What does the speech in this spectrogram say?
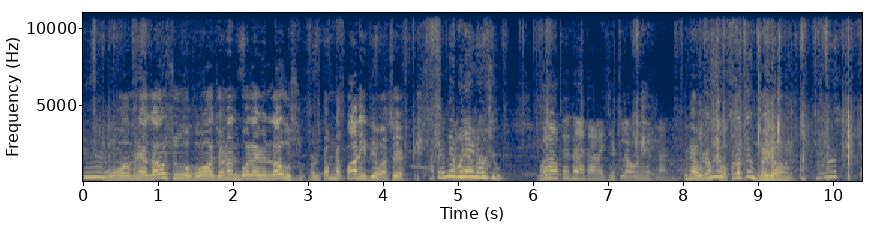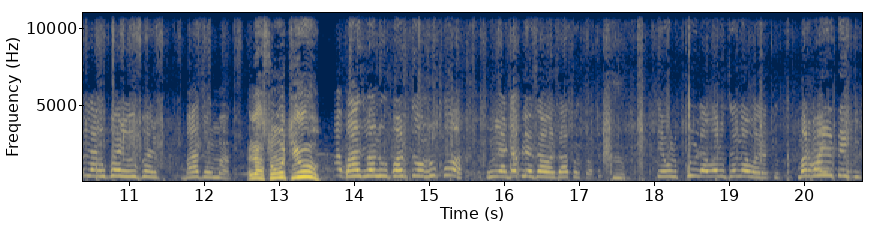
હું હમણાં જાઉં છું હો જણાને બોલાવીને લાવું છું અને તમને પાડી દેવા છે. તમે બોલાવીને આવશું. બોલાવતા હતા તારા જેટલા હોય એટલા એના બધા છોકરો કેમ થઈ રહ્યા ઓલા ઉપર ઉપર બાજુમાં. એટલે શું થયું? આ બાજવાનું પડતું મૂકો હું આ ડબલે જવા જતો હતો તે ઓલું ફૂલડા વાળું જનાવર હતું. મારું વાય થઈ ગયું.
